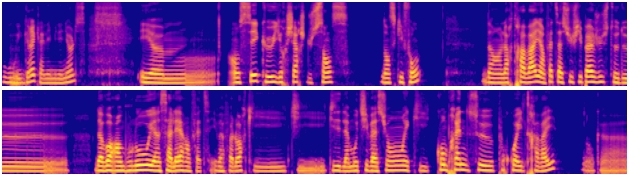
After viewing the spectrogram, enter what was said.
ou mmh. Y, là, les millennials. Et on sait qu'ils recherchent du sens dans ce qu'ils font dans leur travail. En fait, ça suffit pas juste de d'avoir un boulot et un salaire en fait. Il va falloir qu'ils aient de la motivation et qu'ils comprennent ce pourquoi ils travaillent. Donc euh,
